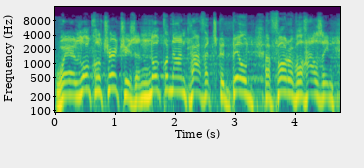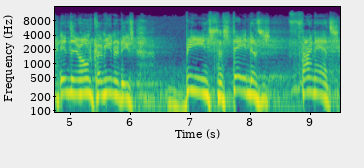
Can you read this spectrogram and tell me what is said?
where local churches and local nonprofits could build affordable housing in their own communities, being sustained and financed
